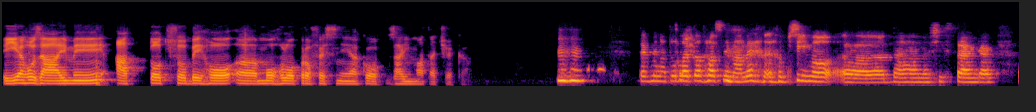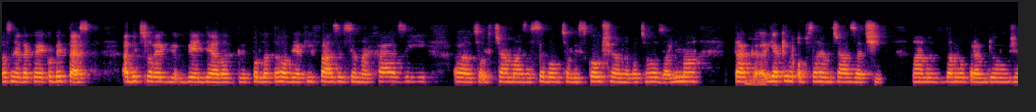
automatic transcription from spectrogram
jeho zájmy a to, co by ho uh, mohlo profesně jako zajímat a čekat. Mm-hmm. Tak my na tohle to vlastně máme přímo uh, na našich stránkách vlastně takový jakoby test, aby člověk věděl podle toho, v jaké fázi se nachází, uh, co už třeba má za sebou, co vyzkoušel nebo co ho zajímá, tak mm-hmm. jakým obsahem třeba začít. Máme tam opravdu, že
